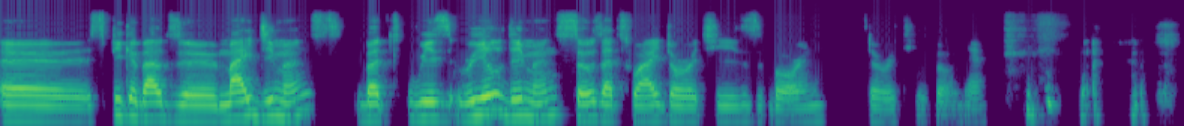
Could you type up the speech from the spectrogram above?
uh, speak about the my demons, but with real demons. So that's why Dorothy is born. Dorothy is born. Yeah.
